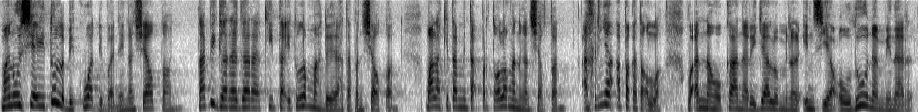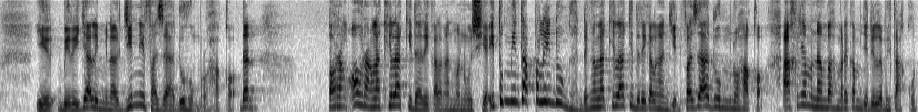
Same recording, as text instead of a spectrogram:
Manusia itu lebih kuat dibandingkan syaitan. Tapi gara-gara kita itu lemah dari hadapan syaitan, malah kita minta pertolongan dengan syaitan. Akhirnya apa kata Allah? Wa annahu kana rijalun minal insi ya'udzuuna minar birijalin minal jinni fazaduhum ruhaqa. Dan orang-orang laki-laki dari kalangan manusia itu minta perlindungan dengan laki-laki dari kalangan jin. Fazadum nuhaqo. Akhirnya menambah mereka menjadi lebih takut.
